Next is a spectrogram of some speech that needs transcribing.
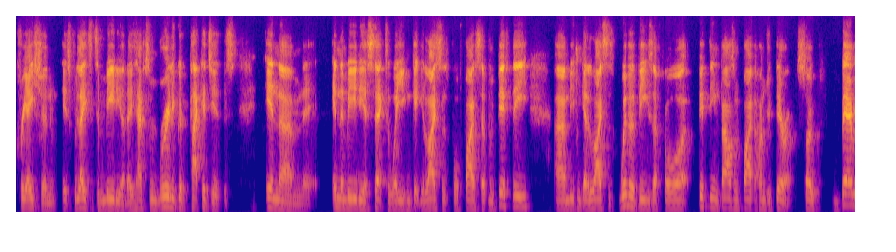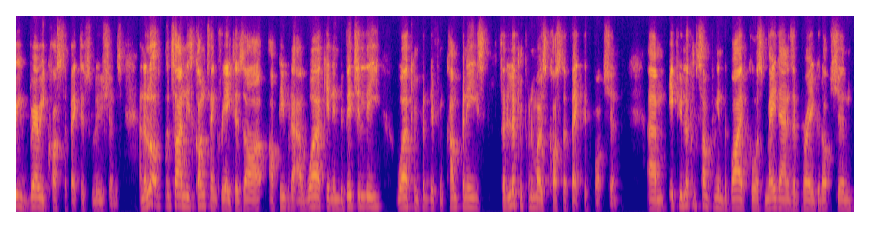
creation it's related to media. They have some really good packages in um, in the media sector where you can get your license for five seven fifty. Um, you can get a license with a visa for 15,500 dirhams. So very, very cost effective solutions. And a lot of the time, these content creators are, are people that are working individually, working for different companies. So they're looking for the most cost effective option. Um, if you're looking for something in Dubai, of course, Meydan is a very good option.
